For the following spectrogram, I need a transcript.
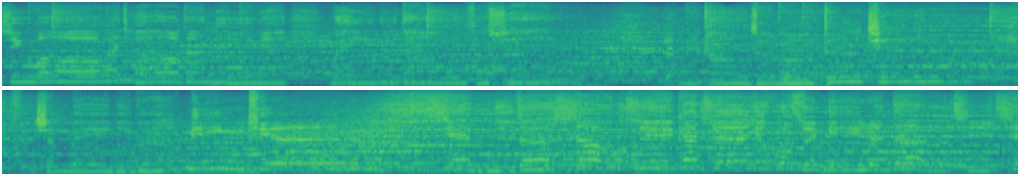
进我外套的里面，为你挡风雪，让你靠在我的肩，分享每一个明天。牵你的手，去感觉烟火最迷人的季节，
